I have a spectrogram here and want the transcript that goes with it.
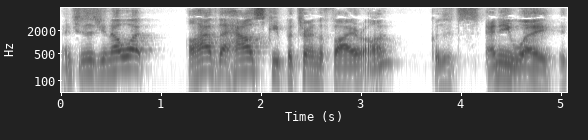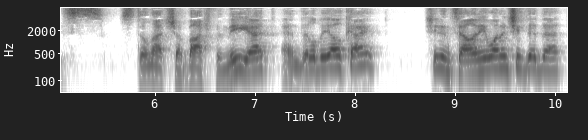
and she says, you know what? I'll have the housekeeper turn the fire on, because it's, anyway, it's still not Shabbat for me yet, and it'll be okay. She didn't tell anyone, and she did that.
